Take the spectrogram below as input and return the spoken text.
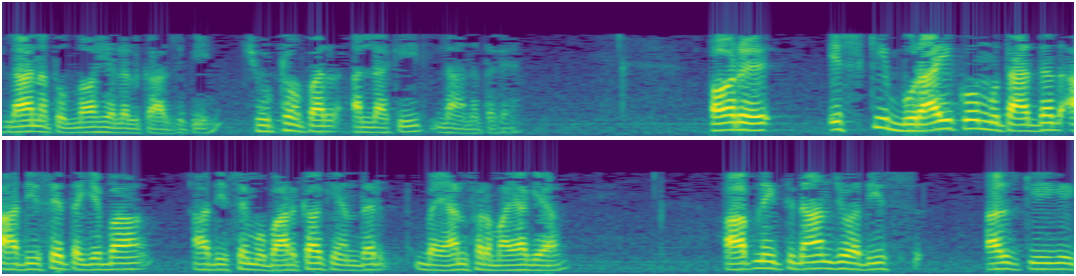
لانت اللہ القاظبی جھوٹوں پر اللہ کی لانت ہے۔ اور اس کی برائی کو متعدد احادیث طیبہ، احادیث مبارکہ کے اندر بیان فرمایا گیا۔ آپ نے ابتدان جو حدیث عرض کی،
